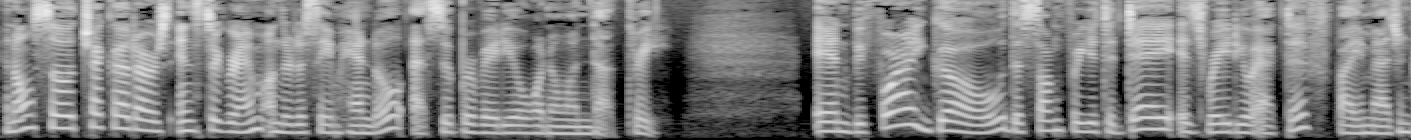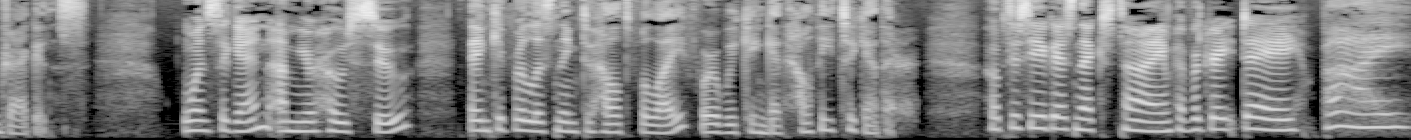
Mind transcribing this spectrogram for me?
And also check out our Instagram under the same handle at superradio101.3. And before I go, the song for you today is Radioactive by Imagine Dragons. Once again, I'm your host, Sue. Thank you for listening to Healthful Life, where we can get healthy together. Hope to see you guys next time. Have a great day. Bye.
